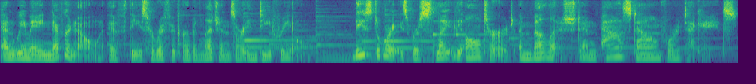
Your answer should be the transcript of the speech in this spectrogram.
and we may never know if these horrific urban legends are indeed real. These stories were slightly altered, embellished, and passed down for decades.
